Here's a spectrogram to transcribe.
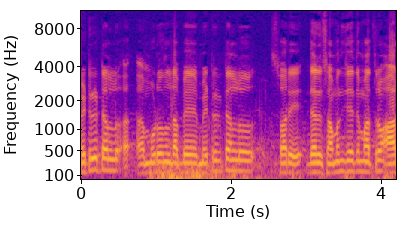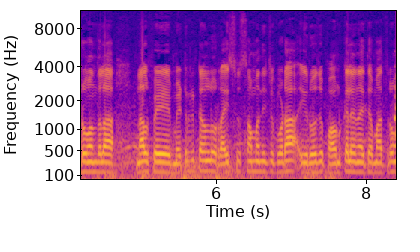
మెట్రిక్ టన్నులు మూడు వందల డెబ్బై మెట్రిక్ టన్నులు సారీ దానికి సంబంధించి అయితే మాత్రం ఆరు వందల నలభై మెట్రిక్ టన్నులు రైస్ సంబంధించి కూడా ఈ రోజు పవన్ కళ్యాణ్ అయితే మాత్రం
